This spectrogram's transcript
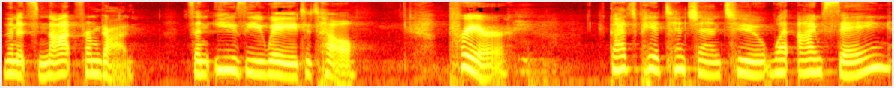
then it's not from God. It's an easy way to tell. Prayer. You've got to pay attention to what I'm saying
